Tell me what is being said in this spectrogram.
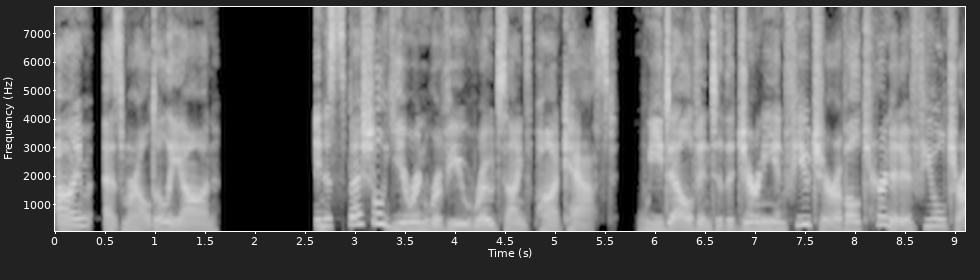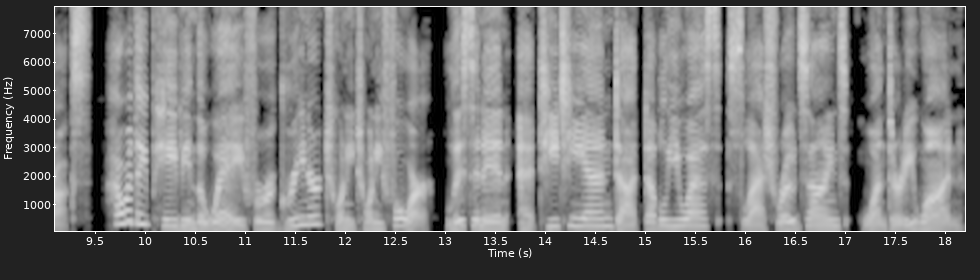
I'm Esmeralda Leon. In a special year in review road signs podcast, we delve into the journey and future of alternative fuel trucks. How are they paving the way for a greener 2024? Listen in at ttn.ws slash road signs 131.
